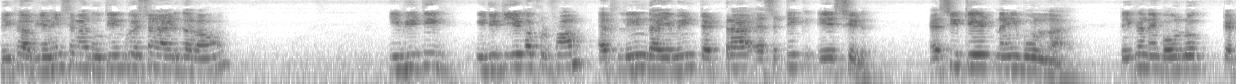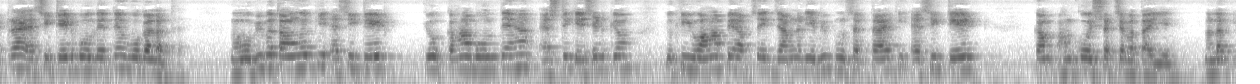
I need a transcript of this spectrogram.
ठीक है अब यहीं से मैं दो तीन क्वेश्चन ऐड कर रहा हूं ईवीटी ईडीटीए का full form ethylene diamine tetra acetic acid acetate नहीं बोलना है ठीक है नहीं बहुत लोग टेट्रा एसीटेट बोल देते हैं वो गलत है मैं वो भी बताऊंगा कि एसीटेट क्यों कहाँ बोलते हैं एस्टिक एसिड क्यों क्योंकि वहां पे आपसे एग्जामिनर ये भी पूछ सकता है कि एसीटेट का हमको स्ट्रक्चर बताइए मतलब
